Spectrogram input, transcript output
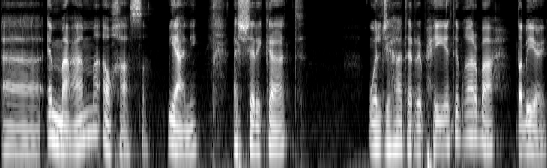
آه، إما عامة أو خاصة. يعني الشركات والجهات الربحية تبغى أرباح طبيعي.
